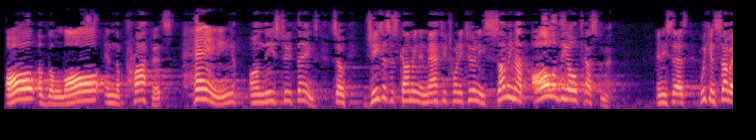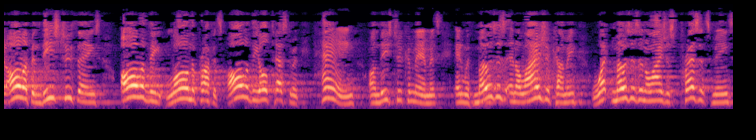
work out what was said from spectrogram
All of the law and the prophets hang on these two things. So Jesus is coming in Matthew 22 and he's summing up all of the Old Testament. And he says, we can sum it all up in these two things. all of the law and the prophets, all of the Old Testament hang on these two commandments. And with Moses and Elijah coming, what Moses and Elijah's presence means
